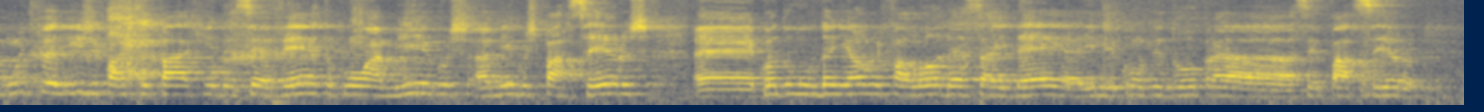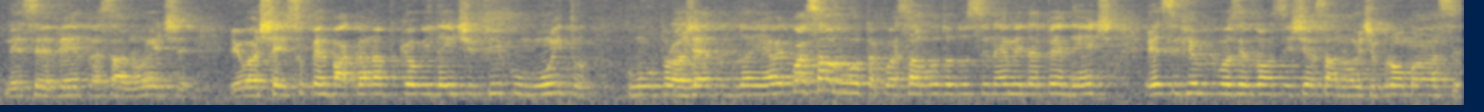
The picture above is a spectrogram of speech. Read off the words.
muito feliz de participar aqui desse evento com amigos, amigos parceiros. É, quando o Daniel me falou dessa ideia e me convidou para ser parceiro nesse evento essa noite, eu achei super bacana porque eu me identifico muito com o projeto do Daniel e com essa luta, com essa luta do cinema independente. Esse filme que vocês vão assistir essa noite, Bromance,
